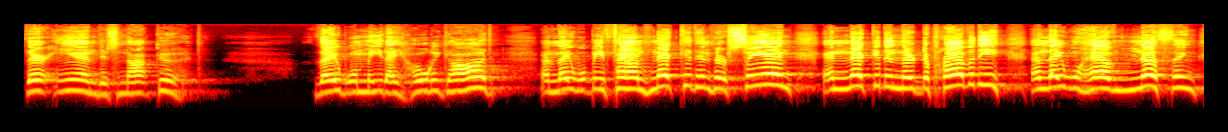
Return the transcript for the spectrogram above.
their end is not good. They will meet a holy God and they will be found naked in their sin and naked in their depravity, and they will have nothing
